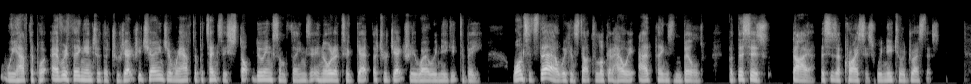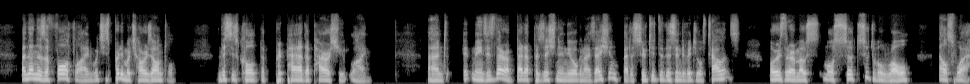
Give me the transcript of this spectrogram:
we have to put everything into the trajectory change and we have to potentially stop doing some things in order to get the trajectory where we need it to be. Once it's there, we can start to look at how we add things and build. But this is dire. This is a crisis. We need to address this. And then there's a fourth line, which is pretty much horizontal. This is called the prepare the parachute line. And it means, is there a better position in the organization, better suited to this individual's talents? Or is there a most more suitable role elsewhere?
